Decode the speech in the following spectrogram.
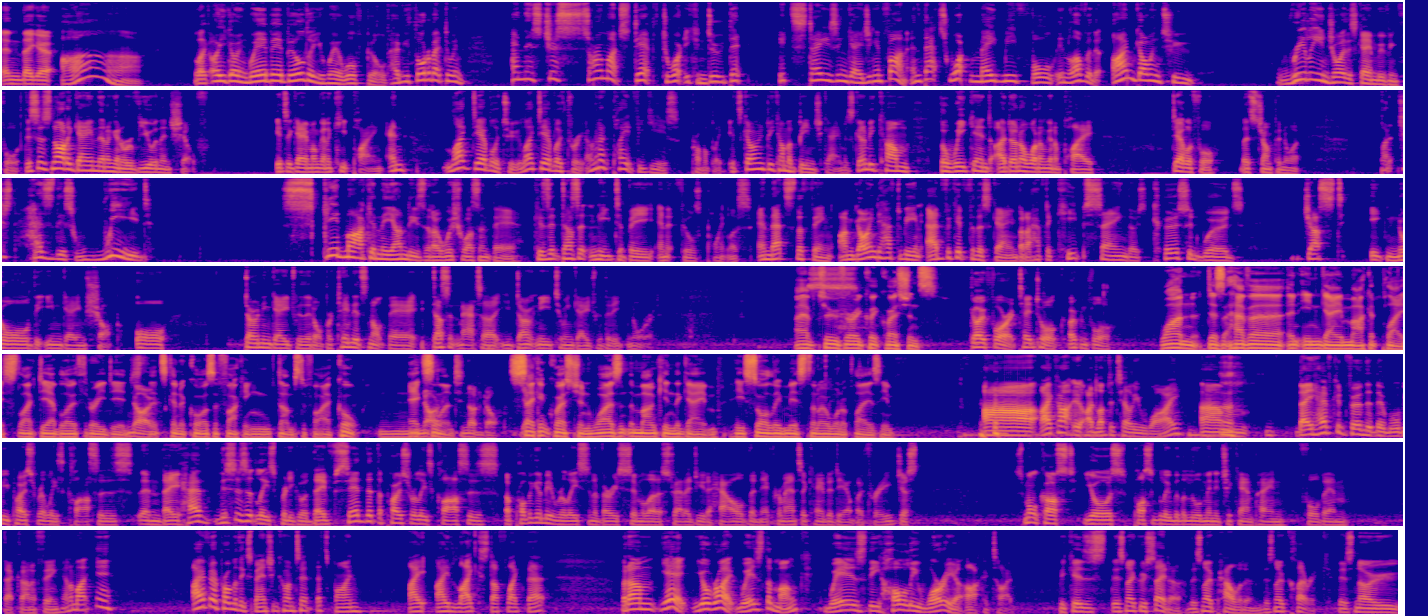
And they go ah like, are you going werebear build or you werewolf build? Have you thought about doing? And there's just so much depth to what you can do that it stays engaging and fun, and that's what made me fall in love with it. I'm going to really enjoy this game moving forward. This is not a game that I'm going to review and then shelf. It's a game I'm going to keep playing, and like Diablo 2, like Diablo 3, I'm going to play it for years, probably. It's going to become a binge game. It's going to become the weekend. I don't know what I'm going to play. Diablo 4, let's jump into it. But it just has this weird skid mark in the undies that I wish wasn't there because it doesn't need to be and it feels pointless. And that's the thing. I'm going to have to be an advocate for this game, but I have to keep saying those cursed words just ignore the in game shop or don't engage with it or pretend it's not there. It doesn't matter. You don't need to engage with it. Ignore it. I have two very quick questions. Go for it. TED Talk, open floor. One, does it have a an in-game marketplace like Diablo 3 did? No. That's going to cause a fucking dumpster fire. Cool. Excellent. No, not at all. Second question, why isn't the monk in the game? He's sorely missed and I want to play as him. Uh, I can't. I'd love to tell you why. Um, they have confirmed that there will be post-release classes, and they have. This is at least pretty good. They've said that the post-release classes are probably going to be released in a very similar strategy to how the Necromancer came to Diablo three. Just small cost, yours, possibly with a little miniature campaign for them, that kind of thing. And I'm like, eh, I have no problem with expansion content. That's fine. I I like stuff like that. But um, yeah, you're right. Where's the monk? Where's the holy warrior archetype? Because there's no crusader, there's no paladin, there's no cleric, there's no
